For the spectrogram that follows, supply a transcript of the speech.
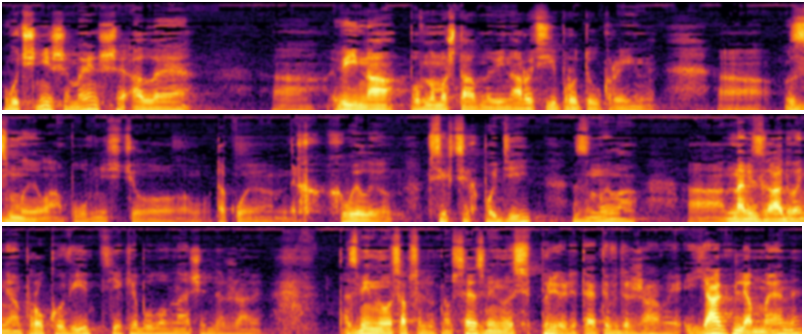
гучніше, менше, але війна, повномасштабна війна Росії проти України змила повністю такою хвилею всіх цих подій, змила навіть згадування про ковід, яке було в нашій державі. Змінилося абсолютно все, змінились пріоритети в державі. Як для мене,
